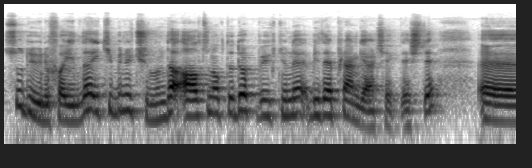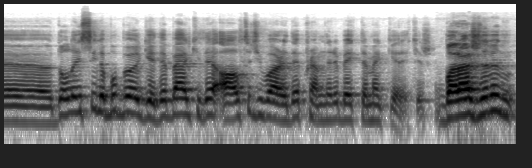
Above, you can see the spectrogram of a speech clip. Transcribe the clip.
Su düğünü fayında 2003 yılında 6.4 büyüklüğünde bir deprem gerçekleşti. E, dolayısıyla bu bölgede belki de 6 civarı depremleri beklemek gerekir. Barajların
